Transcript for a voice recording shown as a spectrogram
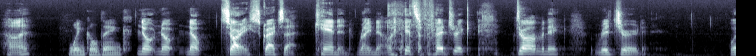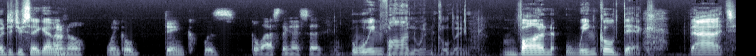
huh? Winkeldink. No, no, no. Sorry, scratch that. Canon right now. It's Frederick Dominic Richard. What did you say, Gavin? I don't know. Winkle Dink was the last thing I said. Win- Von Winkeldink. Von Winkeldick. That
